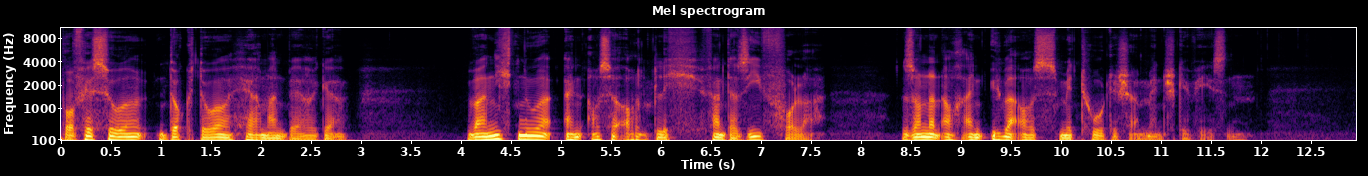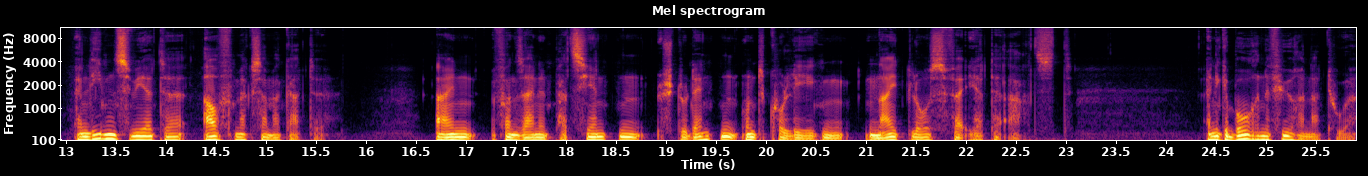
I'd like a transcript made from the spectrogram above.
Professor Dr. Hermann Berger war nicht nur ein außerordentlich fantasievoller, sondern auch ein überaus methodischer Mensch gewesen. Ein liebenswerter, aufmerksamer Gatte, ein von seinen Patienten, Studenten und Kollegen neidlos verehrter Arzt, eine geborene Führernatur,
